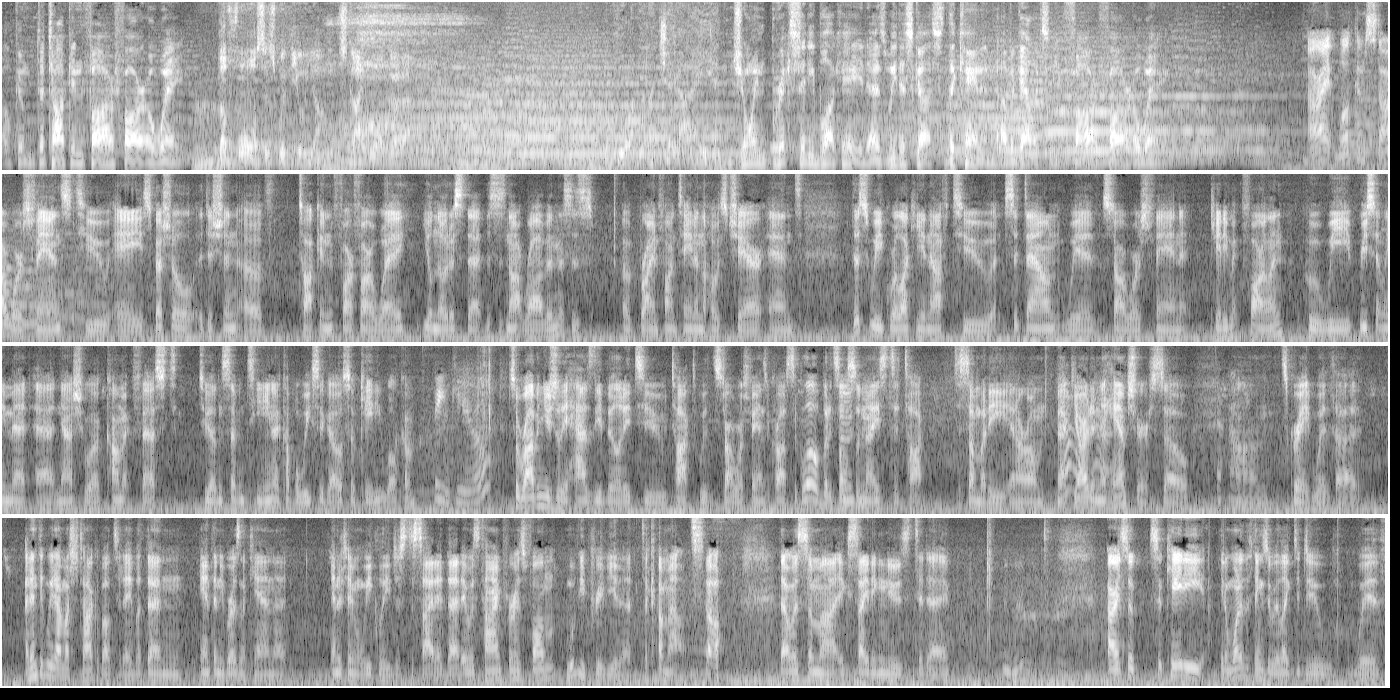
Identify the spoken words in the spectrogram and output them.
Welcome to Talking Far, Far Away. The Force is with you, young Skywalker. You are not a Jedi yet. Join Brick City Blockade as we discuss the canon of a galaxy far, far away. All right, welcome Star Wars fans to a special edition of Talking Far, Far Away. You'll notice that this is not Robin, this is uh, Brian Fontaine in the host chair, and this week we're lucky enough to sit down with Star Wars fan Katie McFarlane, who we recently met at Nashua Comic Fest 2017 a couple weeks ago. So, Katie, welcome. Thank you. So, Robin usually has the ability to talk with Star Wars fans across the globe, but it's also Mhm. nice to talk to somebody in our own backyard in New. Hampshire. So, um, it's great. With uh, I didn't think we'd have much to talk about today, but then Anthony Breznican at Entertainment Weekly just decided that it was time for his fall movie preview to, to come out. So, that was some uh, exciting news today. Mhm. All right, so so Katie, you know, one of the things that we like to do with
